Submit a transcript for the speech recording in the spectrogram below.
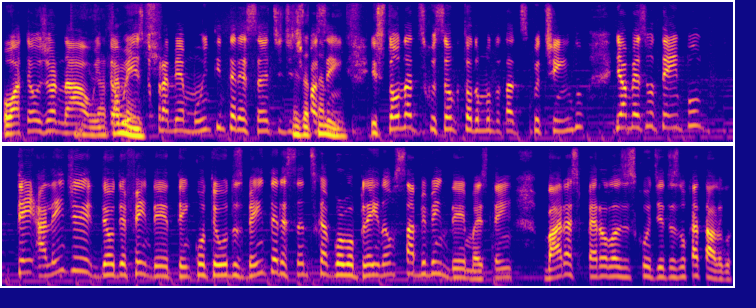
ou até o jornal. Então Exatamente. isso para mim é muito interessante de tipo assim, Exatamente. estou na discussão que todo mundo está discutindo e ao mesmo tempo tem, além de, de eu defender, tem conteúdos bem interessantes que a Globoplay não sabe vender, mas tem várias pérolas escondidas no catálogo.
